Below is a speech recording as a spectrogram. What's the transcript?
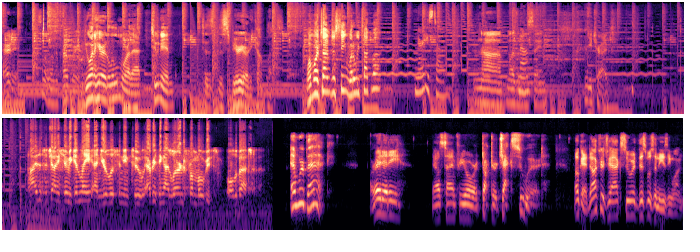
I heard it. It's a little inappropriate. If you want to hear a little more of that, tune in to the Superiority Complex. One more time, Justine, what do we talk about? Nerdy stuff. Nah, wasn't No. the same. You tried. Hi, this is Johnny C. McGinley, and you're listening to Everything I Learned from Movies. All the best. And we're back. All right, Eddie. Now it's time for your Dr. Jack Seward. Okay, Dr. Jack Seward, this was an easy one.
